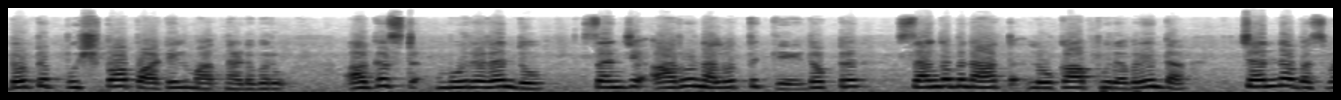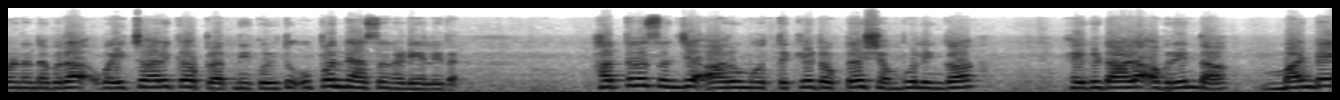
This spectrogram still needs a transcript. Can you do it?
ಡಾಕ್ಟರ್ ಪುಷ್ಪಾ ಪಾಟೀಲ್ ಮಾತನಾಡುವರು. ಆಗಸ್ಟ್ ಮೂರರಂದು ಸಂಜೆ ಆರು ನಲವತ್ತಕ್ಕೆ ಡಾಕ್ಟರ್ ಸಂಗಮನಾಥ್ ಲೋಕಾಪುರ್ ಅವರಿಂದ ಚನ್ನಬಸವಣ್ಣನವರ ವೈಚಾರಿಕ ಪ್ರಜ್ಞೆ ಕುರಿತು ಉಪನ್ಯಾಸ ನಡೆಯಲಿದೆ. ಹತ್ತರ ಸಂಜೆ ಆರು ಮೂವತ್ತಕ್ಕೆ ಡಾಕ್ಟರ್ ಶಂಭುಲಿಂಗ ಹೆಗಡಾಳ ಅವರಿಂದ ಮಂಡೆ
